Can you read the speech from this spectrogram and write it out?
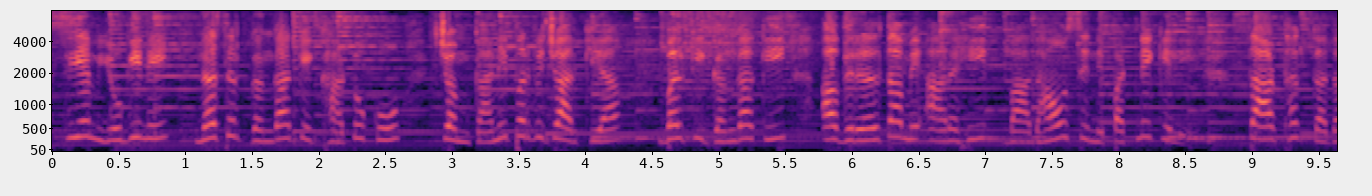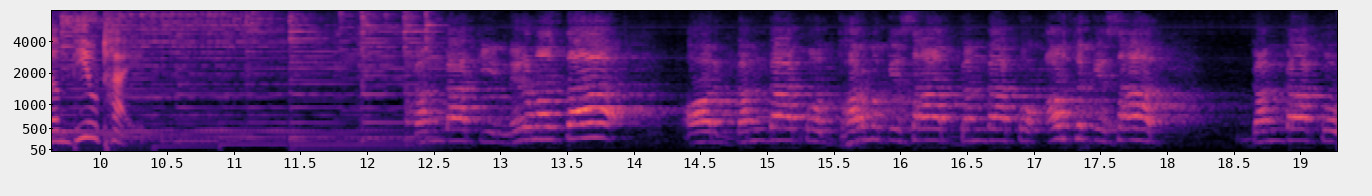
सीएम योगी ने न सिर्फ़ गंगा के घाटों को चमकाने पर विचार किया, बल्कि गंगा की अविरलता में आ रही बाधाओं से निपटने के लिए सार्थक कदम भी उठाए। गंगा की निर्मलता और गंगा को धर्म के साथ, गंगा को अर्थ के साथ, गंगा को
